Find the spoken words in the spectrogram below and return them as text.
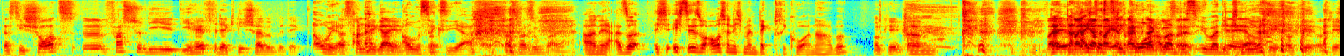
dass die Shorts äh, fast schon die, die Hälfte der Kniescheibe bedeckt. Oh ja. Das fanden wir geil. Oh, sexy, ja. Das war super, ja. Ah, ne, also ich, ich sehe so aus, wenn ich mein Backtrikot anhabe. Okay. Ähm, Weil- da weil reicht das ja Trikot aber größer bis ist. über die ja, Knie. Ja, okay, okay, okay.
